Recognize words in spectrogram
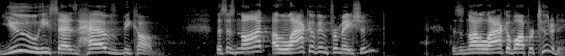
You, he says, have become. This is not a lack of information. This is not a lack of opportunity.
